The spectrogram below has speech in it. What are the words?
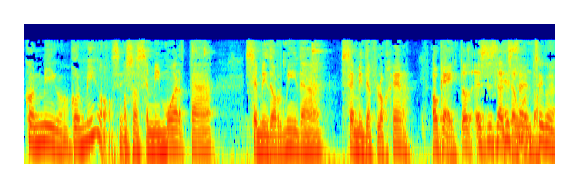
Conmigo. conmigo? Sí. O sea, semi muerta, semi dormida, semi de flojera. Ok, entonces ese es el es segundo. el segundo.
